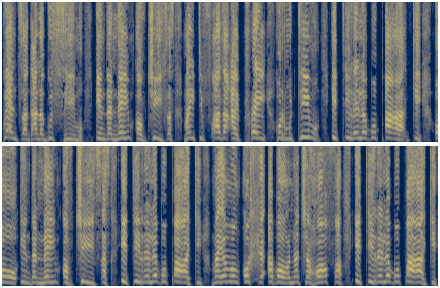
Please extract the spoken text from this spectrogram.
kuyenzakala kuzimu in the name of Jesus. Mighty Father, I pray gore modimo itirele bopaki. Oh, in the name of Jesus, itirele bopaki maemong ohle a bona Jehova itirele bopaki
